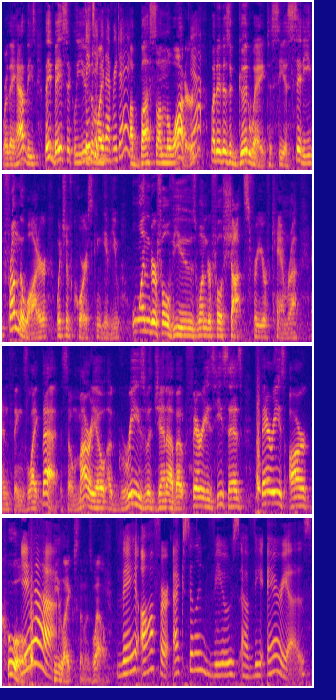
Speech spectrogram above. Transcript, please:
where they have these, they basically use They them like every day. a bus on the water. Yeah. But it is a good way to see a city from the water, which of course can give you wonderful views, wonderful shots for your camera, and things like that. So Mario agrees with Jenna about ferries. He says ferries are cool. Yeah. He likes them as well. They offer excellent views of the areas.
